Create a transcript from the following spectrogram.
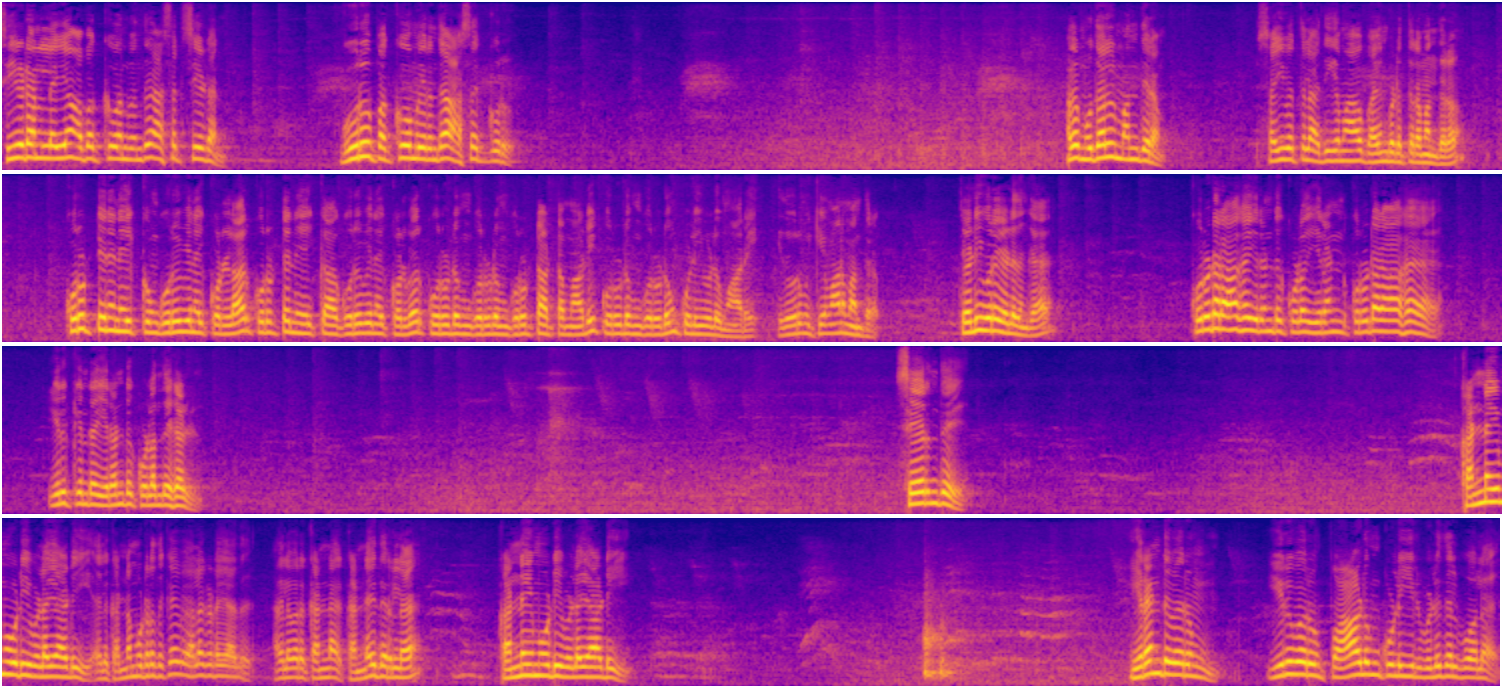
சீடன்லையும் அபக்குவன் வந்து அசட் சீடன் குரு பக்குவம் இருந்தால் அசத்குரு அது முதல் மந்திரம். சைவத்தில் அதிகமாக பயன்படுத்துகிற மந்திரம் குருட்டினை நீக்கும் குருவினை கொள்ளார் குருட்டை நீக்கா குருவினை கொள்வர் குருடும் குருடும் குருட்டாட்டமாடி குருடும் குருடும் குழிவிடுமாறே. இது ஒரு முக்கியமான மந்திரம். தெளிவுரை எழுதுங்க. குருடராக இரண்டு குல இரண் குருடராக இருக்கின்ற இரண்டு குழந்தைகள். சேர்ந்து கண்ணை மூடி விளையாடி. அதில் கண்ணை மூடுறதுக்கே வேலை கிடையாது. அதில் வர கண்ணை கண்ணே தெரில கண்ணை மூடி விளையாடி. இரண்டு பேரும் இருவரும் பாடும் குழியில் விழுதல் போல.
